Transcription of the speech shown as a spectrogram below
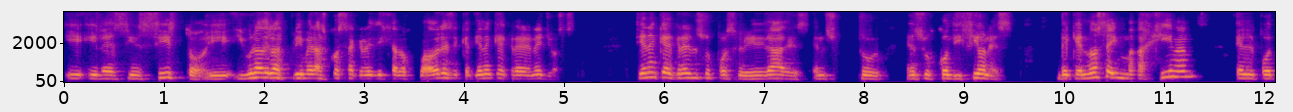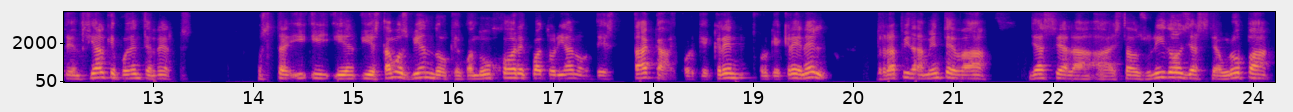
y, les insisto, y, y, una de las primeras cosas que les dije a los jugadores es que tienen que creer en ellos, tienen que creer en sus posibilidades, en, su, en sus condiciones, de que no se imaginan el potencial que pueden tener y, estamos viendo que cuando un jugador ecuatoriano destaca porque creen, porque cree en él, rápidamente va ya sea a Estados Unidos, ya sea a Europa,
